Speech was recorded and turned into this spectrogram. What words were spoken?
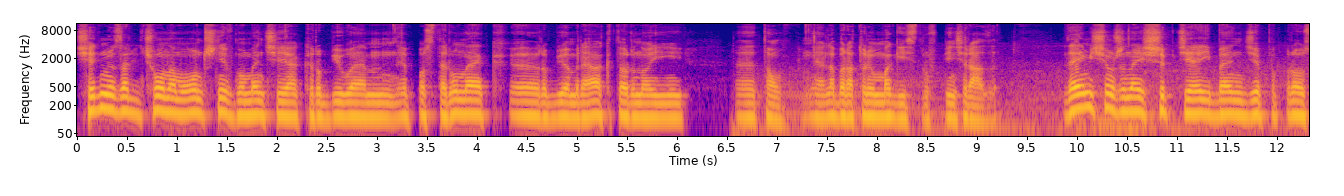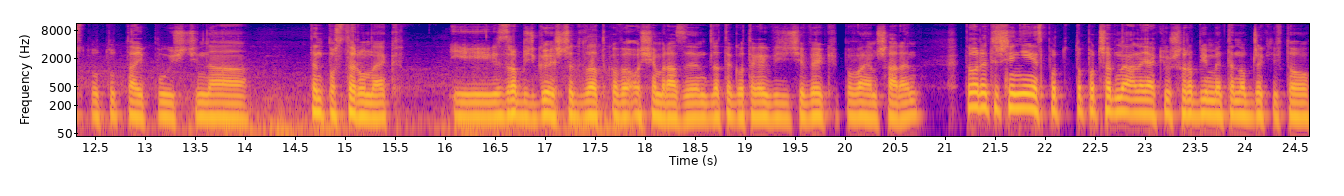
Siedmiu zaliczyło nam łącznie w momencie, jak robiłem posterunek, e, robiłem reaktor, no i e, tą e, laboratorium magistrów 5 razy. Wydaje mi się, że najszybciej będzie po prostu tutaj pójść na ten posterunek i zrobić go jeszcze dodatkowe 8 razy. Dlatego, tak jak widzicie, wyekwipowałem szaren. Teoretycznie nie jest to potrzebne, ale jak już robimy ten obiektyw, to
